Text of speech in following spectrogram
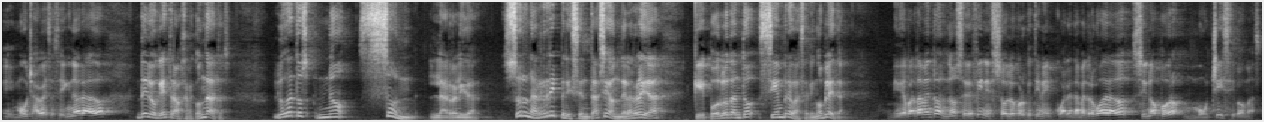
Y muchas veces ignorado, de lo que es trabajar con datos. Los datos no son la realidad, son una representación de la realidad que por lo tanto siempre va a ser incompleta. mi departamento no se define solo porque tiene 40 metros cuadrados, sino por muchísimo más.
